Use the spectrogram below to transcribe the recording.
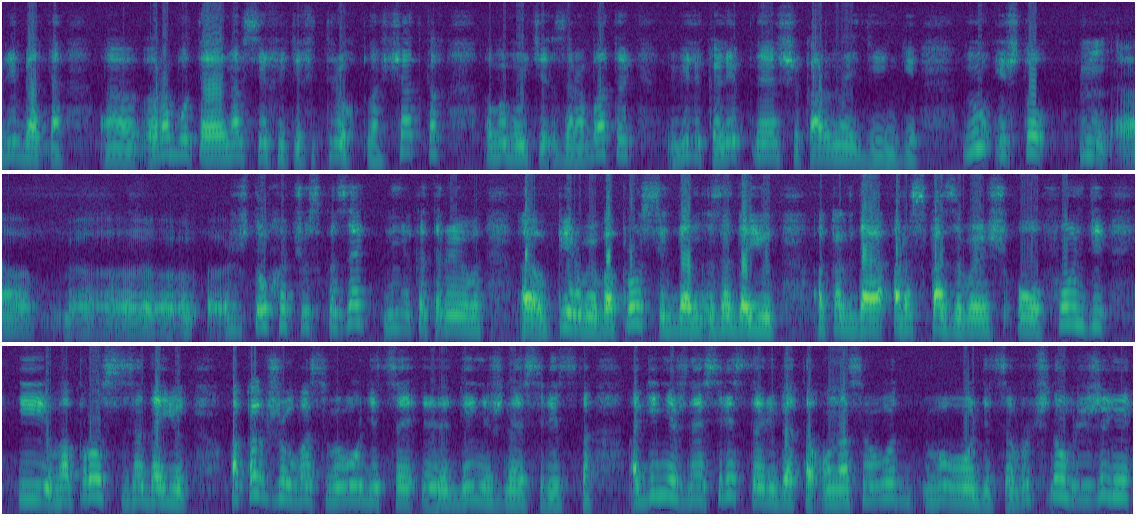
ребята, работая на всех этих трех площадках, вы будете зарабатывать великолепные, шикарные деньги. Ну и что Э, э, что хочу сказать, некоторые э, первый вопрос всегда задают, а когда рассказываешь о фонде, и вопрос задают, а как же у вас выводятся денежные средства? А денежные средства, ребята, у нас выводятся в ручном режиме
